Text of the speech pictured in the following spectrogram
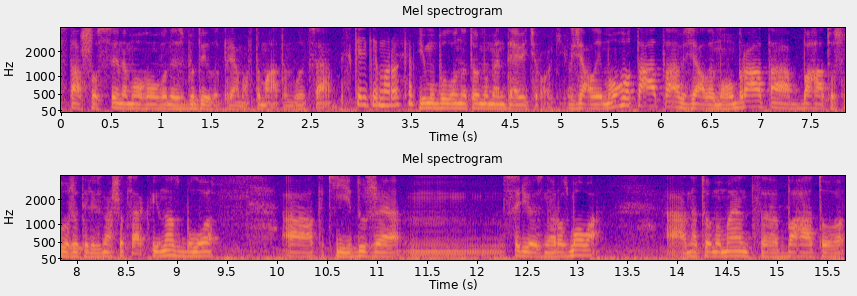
Старшого сина мого вони збудили прямо автоматом в лице. Скільки йому років? Йому було на той момент 9 років. Взяли мого тата, взяли мого брата, багато служителів з нашої церкви. І у нас було а, такі дуже м, серйозна розмова. На той момент е, багато,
